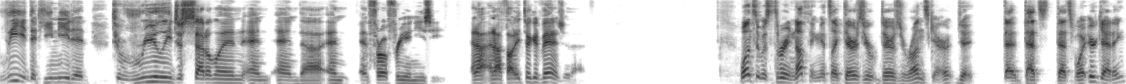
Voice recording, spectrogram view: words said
lead that he needed to really just settle in and and uh, and and throw free and easy. And I, and I thought he took advantage of that. Once it was three nothing, it's like there's your there's your runs, Garrett. That that's that's what you're getting.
